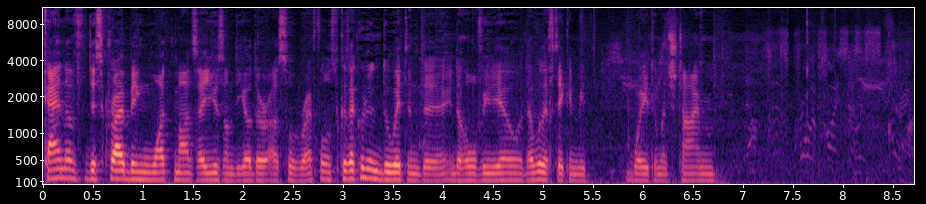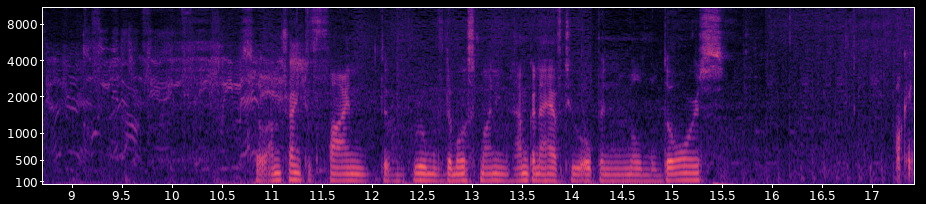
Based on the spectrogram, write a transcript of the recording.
kind of describing what mods I use on the other assault rifles because I couldn't do it in the in the whole video. That would have taken me way too much time. So I'm trying to find the room with the most money. I'm gonna have to open multiple doors. Okay.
